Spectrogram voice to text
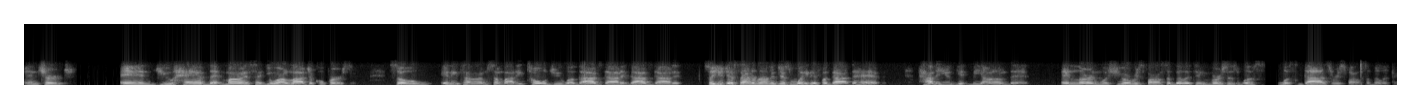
in church, and you have that mindset, you are a logical person. So anytime somebody told you, well, God's got it, God's got it, so you just sat around and just waited for God to have it. How do you get beyond that and learn what's your responsibility versus what's what's God's responsibility?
